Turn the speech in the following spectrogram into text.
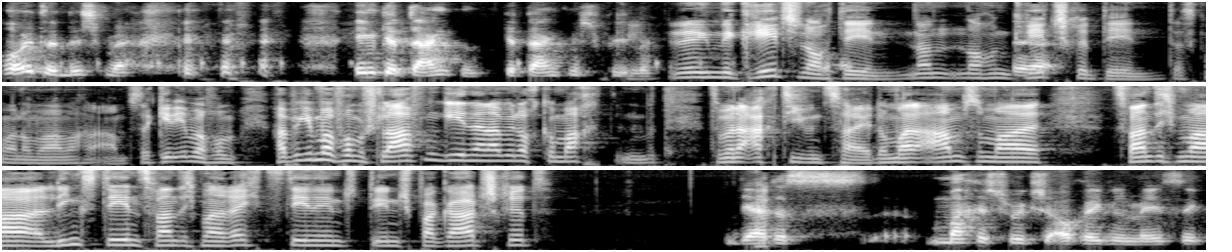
Heute nicht mehr. In Gedanken, Gedankenspiele. Okay. Eine Grätsch noch den, noch, noch einen Grätschritt ja. den. Das kann man nochmal machen abends. Das geht immer vom, habe ich immer vom Schlafen gehen, dann habe ich noch gemacht, zu meiner aktiven Zeit. Nochmal abends nochmal 20 Mal links den, 20 Mal rechts den, den, den Spagatschritt. Ja, das mache ich wirklich auch regelmäßig.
